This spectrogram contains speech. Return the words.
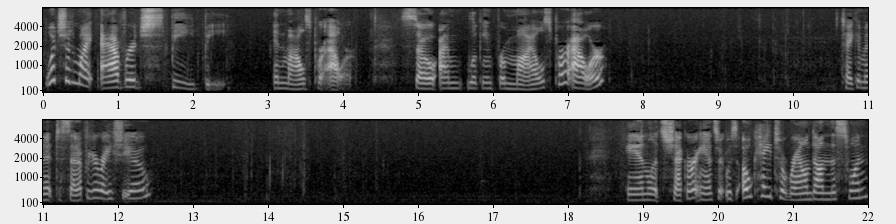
What should my average speed be in miles per hour? So I'm looking for miles per hour. Take a minute to set up your ratio. And let's check our answer. It was okay to round on this one.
